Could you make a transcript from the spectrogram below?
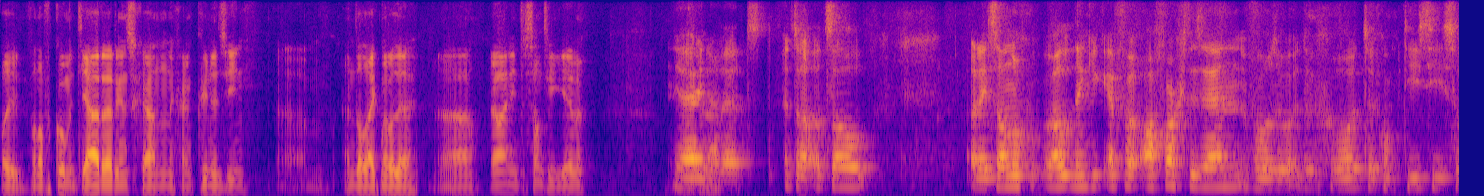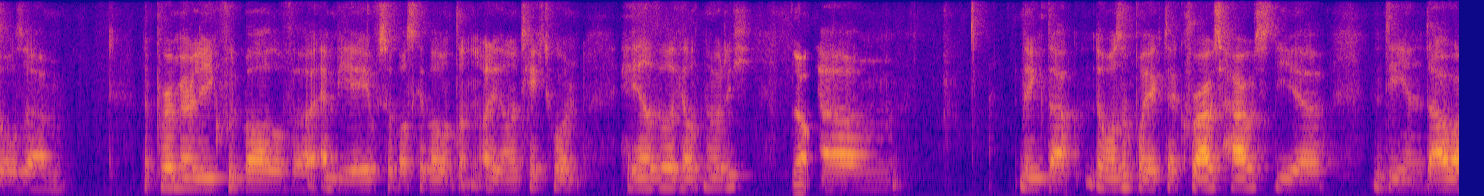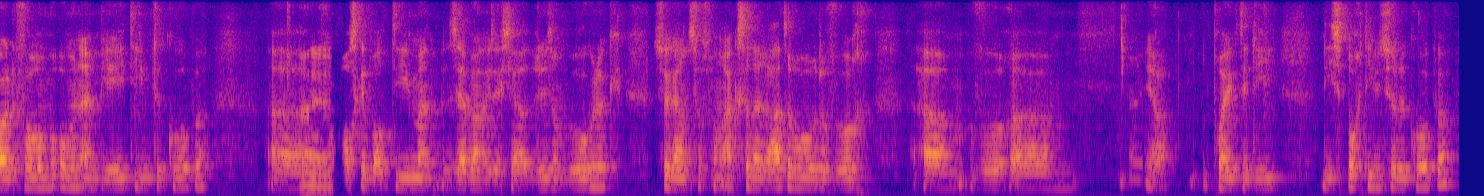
allee, vanaf komend jaar ergens gaan, gaan kunnen zien. Ehm, en dat lijkt me wel eh, ja, een interessant gegeven. Ja, inderdaad. Het, zal- het zal Allee, het zal nog wel, denk ik, even afwachten zijn voor zo de grote competities zoals ehm, de Premier League voetbal of eh, NBA of zo basketbal. Want dan, allee, dan heb je echt gewoon heel veel geld nodig. Ja. Ehm, ik denk dat er was een project, uh, Kraus House, die, eh, die een DAO wouden vormen om een NBA-team te kopen. Uh, Ah, ja. Een basketbalteam. En ze hebben dan gezegd, ja, dit is onmogelijk. Dus we gaan een soort van accelerator worden voor, ehm, voor ehm, ja, projecten die, die sportteams willen kopen.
